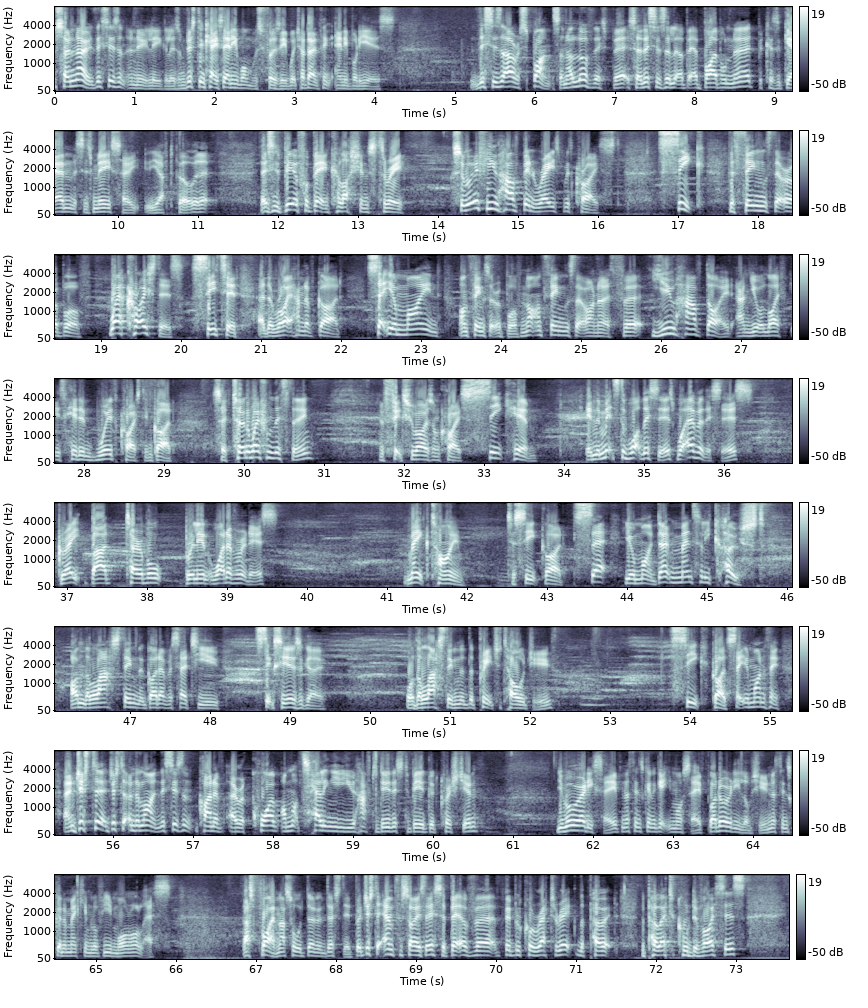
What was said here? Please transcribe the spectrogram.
so no, this isn't a new legalism. Just in case anyone was fuzzy, which I don't think anybody is. This is our response, and I love this bit. So this is a little bit of Bible nerd because again, this is me, so you have to put up with it. There's this beautiful bit in Colossians three. So if you have been raised with Christ, seek the things that are above, where Christ is, seated at the right hand of God. Set your mind on things that are above, not on things that are on earth, for you have died and your life is hidden with Christ in God. So turn away from this thing and fix your eyes on Christ. Seek Him. In the midst of what this is, whatever this is, great, bad, terrible, brilliant, whatever it is, make time to seek God. Set your mind. Don't mentally coast on the last thing that God ever said to you six years ago or the last thing that the preacher told you. Seek God. Set your mind on thing. And just to just to underline, this isn't kind of a requirement. I'm not telling you you have to do this to be a good Christian. You're already saved. Nothing's going to get you more saved. God already loves you. Nothing's going to make him love you more or less. That's fine. That's all done and dusted. But just to emphasise this, a bit of uh, biblical rhetoric, the poet, the poetical devices,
